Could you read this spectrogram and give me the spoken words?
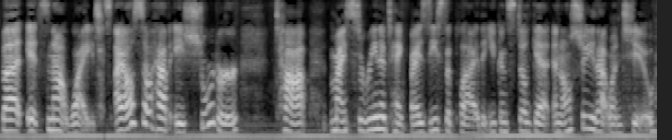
but it's not white. I also have a shorter top, my Sirena tank by Z Supply that you can still get, and I'll show you that one too.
